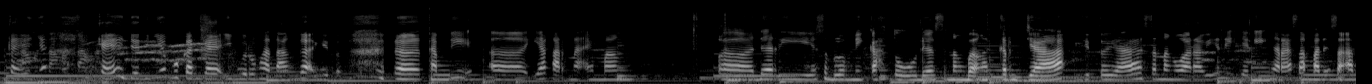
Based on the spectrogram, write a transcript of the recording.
kayaknya kayak jadinya bukan kayak ibu rumah tangga gitu. Eh, tapi eh, ya karena emang eh, dari sebelum nikah tuh udah seneng banget kerja gitu ya, seneng warawiri. Jadi ngerasa pada saat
